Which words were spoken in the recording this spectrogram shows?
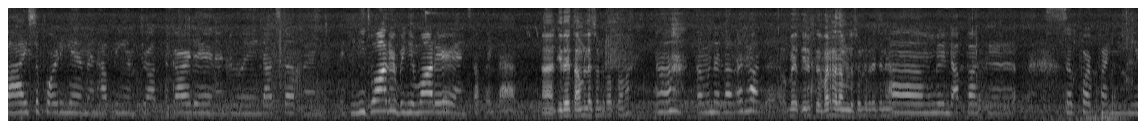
by supporting him and helping him throughout the garden and doing that stuff. And if he needs water, bring him water and stuff like that. and இதை தமிழில் சொல்லி பார்ப்போமா ஆஹ், தமிழ் நல்லா வராது இருக்கு வர்ற தமிழில் சொல்லு பிரச்சனை ஆஹ், உங்களின் அப்பாவுக்கு சப்போர்ட் பண்ணி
